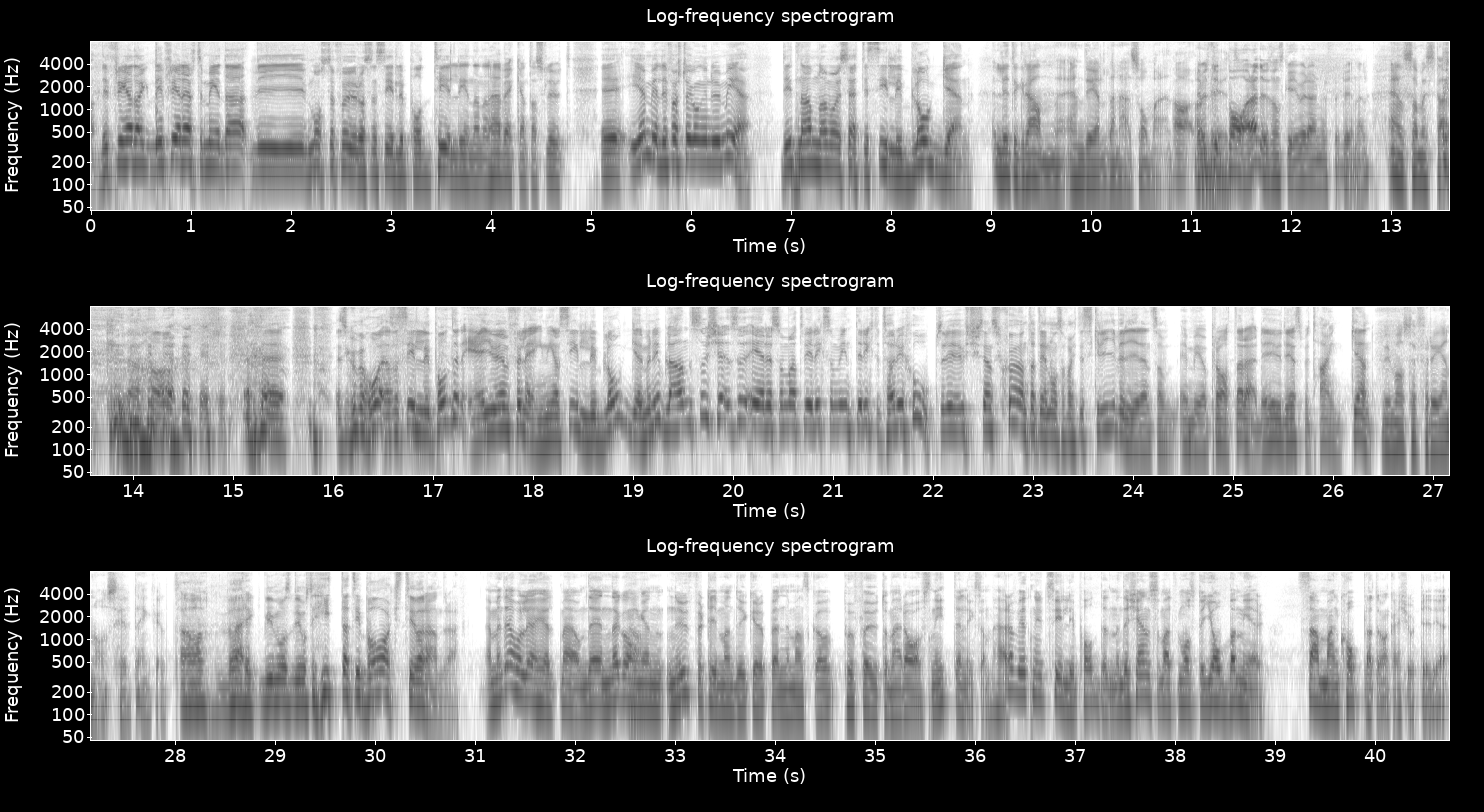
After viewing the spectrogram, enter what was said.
det är, fredag, det är fredag eftermiddag. Vi måste få ur oss en Sillypodd till innan den här veckan tar slut. Eh, Emil, det är första gången du är med. Ditt namn har man ju sett i Sillybloggen. Lite grann en del den här sommaren. Ja, Det är väl typ bara du som skriver där nu för tiden? Ensam är stark. Jag ska komma ihåg, alltså Sillypodden är ju en förlängning av Sillybloggen, men ibland så, så är det som att vi liksom inte riktigt hör ihop. Så det känns skönt att det är någon som faktiskt skriver i den som är med och pratar där. Det är ju det som är tanken. Vi måste förena oss helt enkelt. Ja, verk, vi, måste, vi måste hitta tillbaks till varandra. Ja men det håller jag helt med om. Det är enda gången nu för tiden man dyker upp en när man ska puffa ut de här avsnitten liksom. Här har vi ett nytt Sillypodden, men det känns som att vi måste jobba mer sammankopplat än man kanske gjort tidigare.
